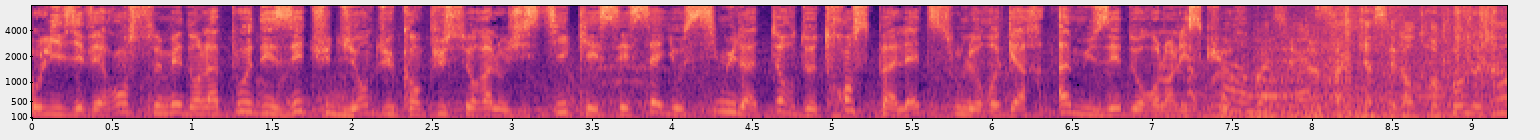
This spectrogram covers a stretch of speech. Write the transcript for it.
Olivier Véran se met dans la peau des étudiants du campus Eura Logistique et s'essaye au simulateur de transpalette sous le regard amusé de Roland Lescure. On va essayer de pas casser l'entrepôt déjà.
